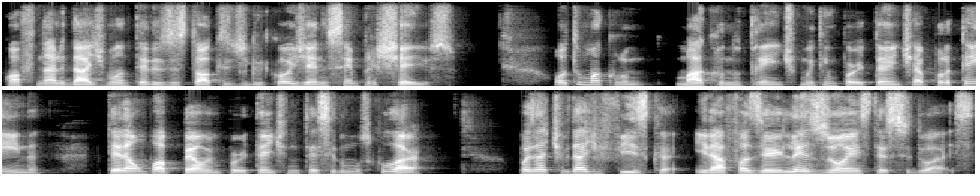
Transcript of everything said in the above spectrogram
com a finalidade de manter os estoques de glicogênio sempre cheios. Outro macro, macronutriente muito importante é a proteína, que terá um papel importante no tecido muscular, pois a atividade física irá fazer lesões teciduais,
